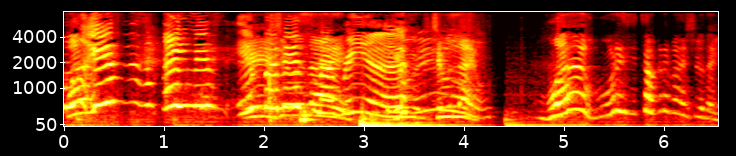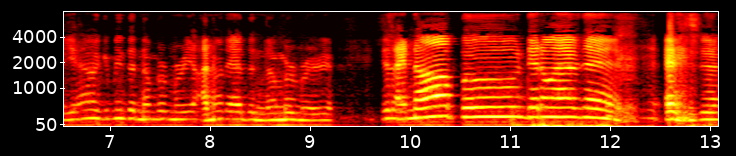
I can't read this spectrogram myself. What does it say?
Who what? is this famous, she was infamous like- Maria? She was, she was like, what? What is he talking about? She was like, yeah, give me the number Maria. I know they have the number Maria. She's like, no, boon, they don't have that. And she,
